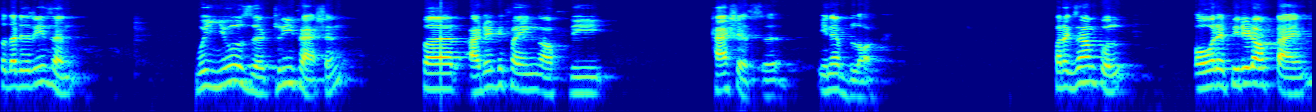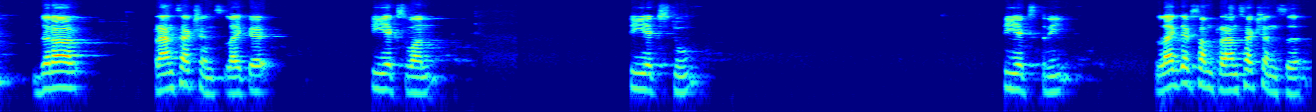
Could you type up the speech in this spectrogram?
So that is the reason we use a tree fashion for identifying of the hashes in a block. For example, over a period of time, there are transactions like a tx1, tx2, tx3, like that some transactions uh,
